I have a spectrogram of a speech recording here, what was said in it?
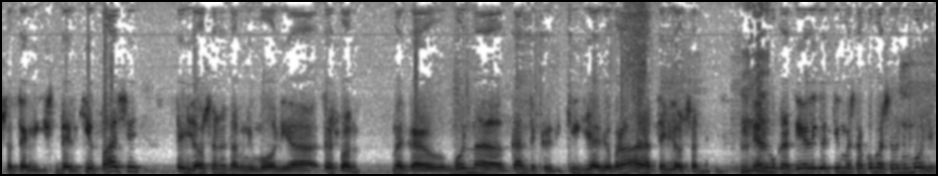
στο, στην τελική φάση τελειώσανε τα μνημόνια. Τέλος πάντων με, μπορεί να κάνετε κριτική για δύο πράγματα, αλλά τελειώσανε. Mm-hmm. Η Νέα Δημοκρατία έλεγε ότι είμαστε ακόμα σε μνημόνιο.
